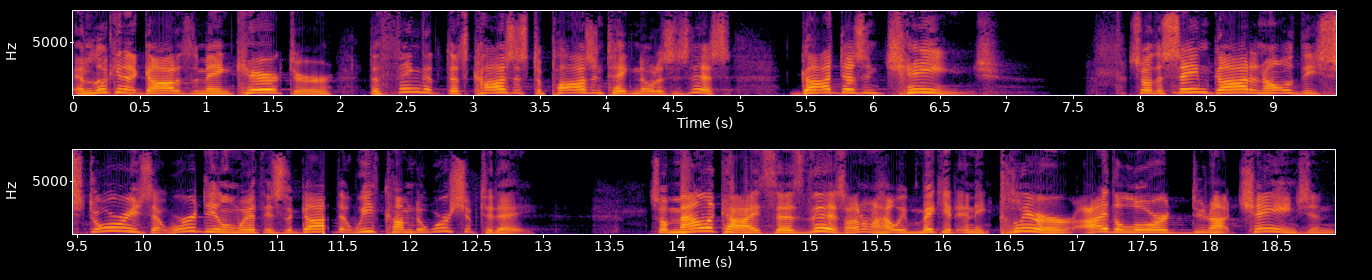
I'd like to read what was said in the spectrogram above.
and looking at God as the main character, the thing that, that's caused us to pause and take notice is this God doesn't change. So, the same God in all of these stories that we're dealing with is the God that we've come to worship today. So, Malachi says this I don't know how we make it any clearer. I, the Lord, do not change. And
